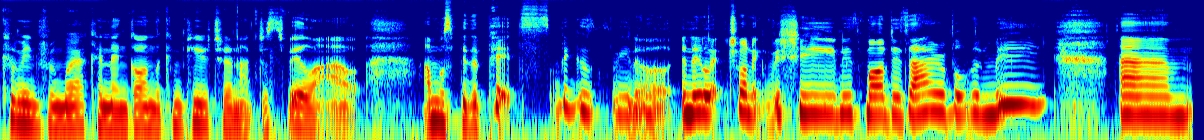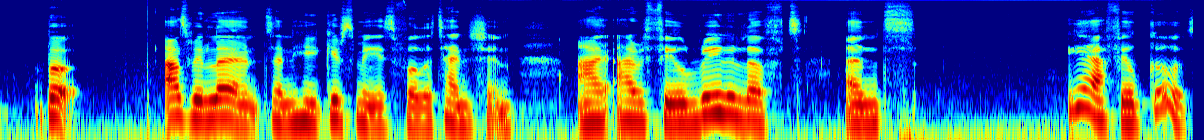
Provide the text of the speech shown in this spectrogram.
come in from work and then go on the computer, and I just feel like I, I must be the pits because, you know, an electronic machine is more desirable than me. Um, but as we learnt, and he gives me his full attention, I, I feel really loved and yeah, I feel good.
